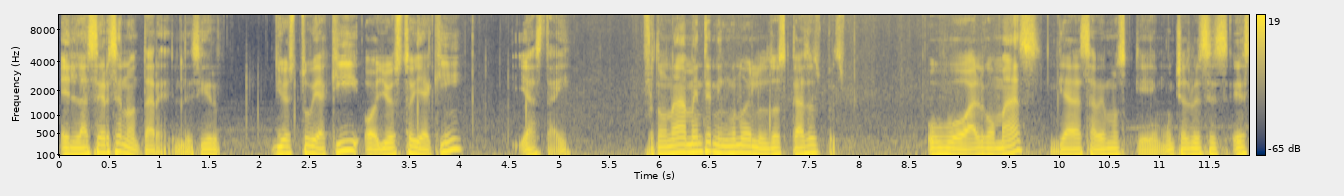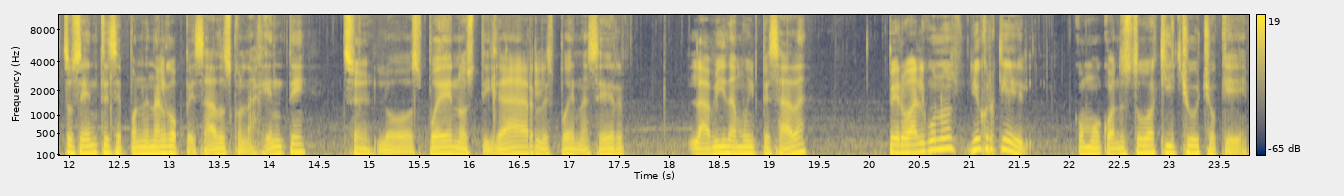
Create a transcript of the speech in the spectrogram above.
el hacerse notar, el decir, yo estuve aquí o yo estoy aquí y hasta ahí. Afortunadamente en ninguno de los dos casos pues hubo algo más. Ya sabemos que muchas veces estos entes se ponen algo pesados con la gente. Los pueden hostigar, les pueden hacer la vida muy pesada. Pero algunos, yo creo que como cuando estuvo aquí Chucho, que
